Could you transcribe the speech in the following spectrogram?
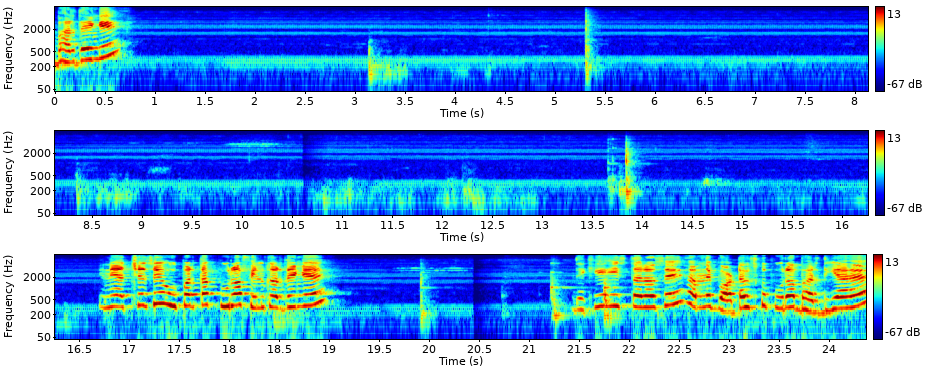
भर देंगे। इन्हें अच्छे से ऊपर तक पूरा फिल कर देंगे। देखिए, इस तरह से हमने बॉटल्स को पूरा भर दिया है।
